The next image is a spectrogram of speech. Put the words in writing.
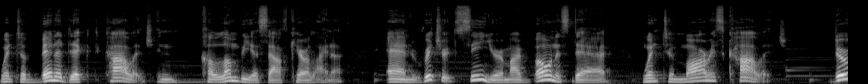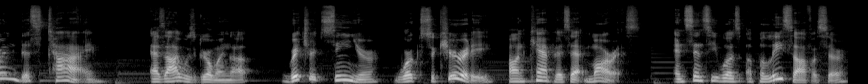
went to Benedict College in Columbia, South Carolina, and Richard Sr., my bonus dad, went to Morris College. During this time, as I was growing up, Richard Sr. worked security on campus at Morris, and since he was a police officer,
